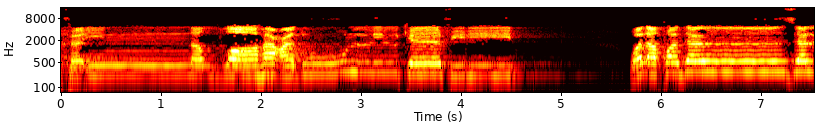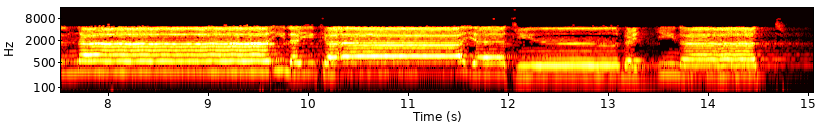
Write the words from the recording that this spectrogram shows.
فإن الله عدو للكافرين. ولقد أنزلنا إليك آيات بينات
